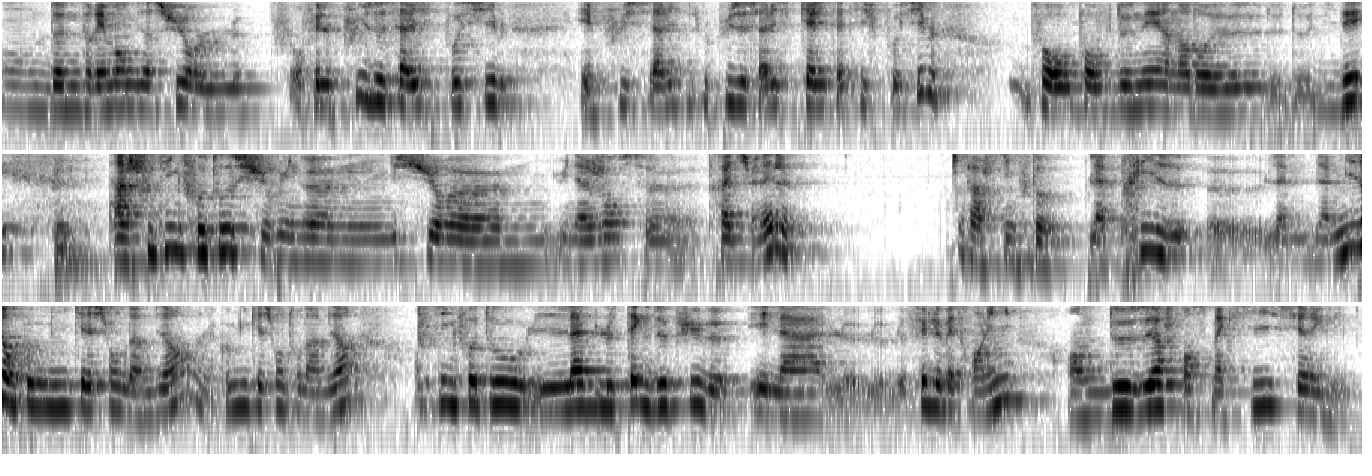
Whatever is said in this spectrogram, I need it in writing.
on, donne vraiment bien sûr, le, on fait le plus de services possible et le plus, le plus de services qualitatifs possible. Pour, pour, vous donner un ordre d'idée, un shooting photo sur une, euh, sur, euh, une agence traditionnelle, enfin un shooting photo, la prise, la, mise en communication d'un bien, la communication autour d'un bien, shooting photo, le texte de pub et la, le, fait de le mettre en ligne, en deux heures, je pense, maxi, c'est réglé.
